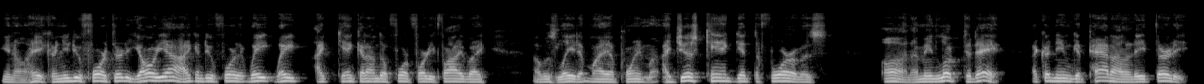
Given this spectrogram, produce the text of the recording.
You know, hey, can you do 4:30? Oh yeah, I can do four. Wait, wait, I can't get on to 4:45. I I was late at my appointment. I just can't get the four of us on. I mean, look, today I couldn't even get Pat on at 8:30.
